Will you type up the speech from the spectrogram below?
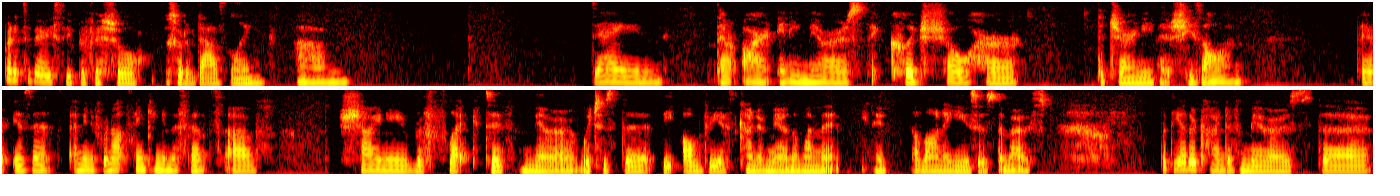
But it's a very superficial sort of dazzling. Um, Daine, there aren't any mirrors that could show her the journey that she's on there isn't, I mean, if we're not thinking in the sense of shiny reflective mirror, which is the, the obvious kind of mirror, and the one that, you know, Alanna uses the most. But the other kind of mirrors, the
